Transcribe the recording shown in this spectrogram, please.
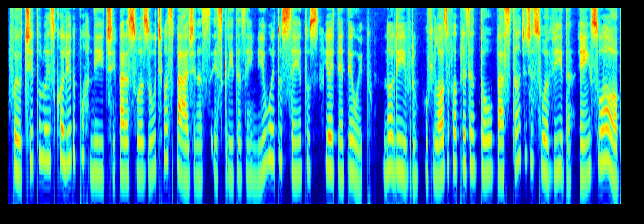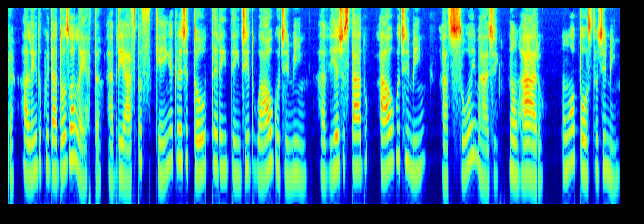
foi o título escolhido por Nietzsche para suas últimas páginas, escritas em 1888. No livro, o filósofo apresentou bastante de sua vida em sua obra, além do cuidadoso alerta. Aspas, quem acreditou ter entendido algo de mim havia ajustado algo de mim à sua imagem. Não raro, um oposto de mim.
